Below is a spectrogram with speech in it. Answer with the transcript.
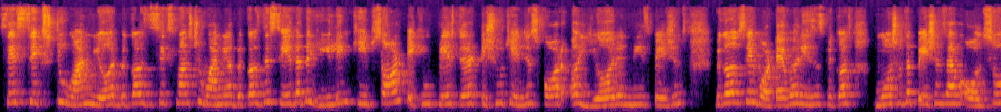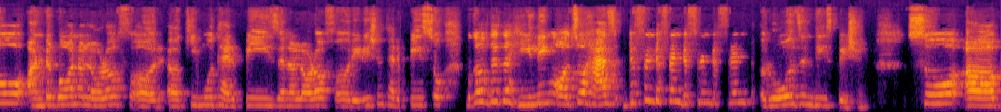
say 6 to 1 year because 6 months to 1 year because they say that the healing keeps on taking place. There are tissue changes for a year in these patients because of say whatever reasons because most of the patients have also undergone a lot of uh, uh, chemotherapies and a lot of uh, radiation therapies. So because of this, the healing also has different, different, different, different roles in these patients. So uh,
